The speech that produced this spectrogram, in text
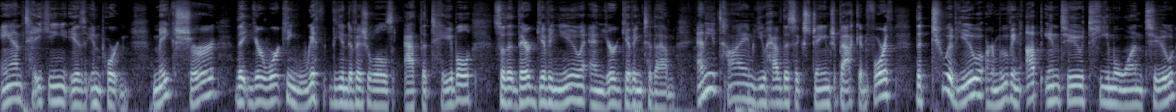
and taking is important. Make sure that you're working with the individuals at the table so that they're giving you and you're giving to them. Anytime you have this exchange back and forth, the two of you are moving up into Team 1 2,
